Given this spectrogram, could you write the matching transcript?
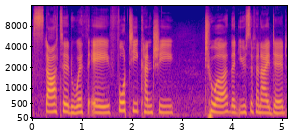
started with a 40 country tour that Yusuf and I did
